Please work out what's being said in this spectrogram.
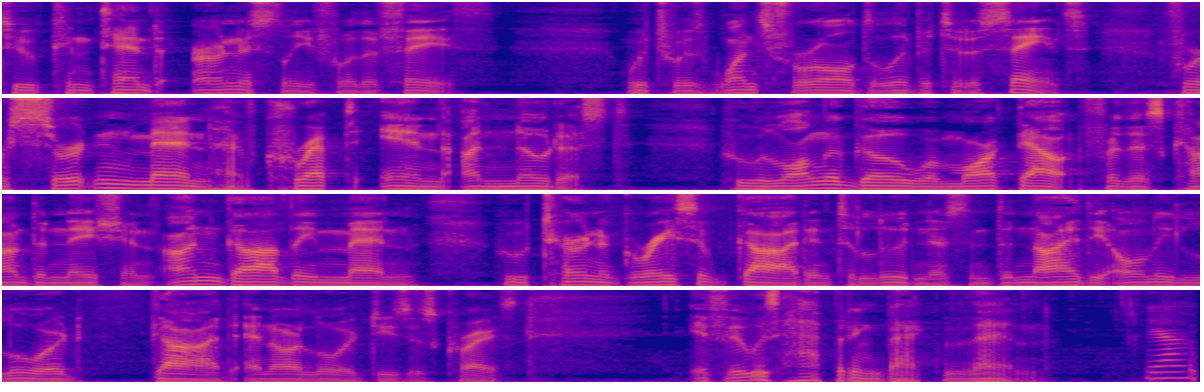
to contend earnestly for the faith, which was once for all delivered to the saints. For certain men have crept in unnoticed, who long ago were marked out for this condemnation, ungodly men who turn the grace of God into lewdness and deny the only Lord God and our Lord Jesus Christ. If it was happening back then, Yeah.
